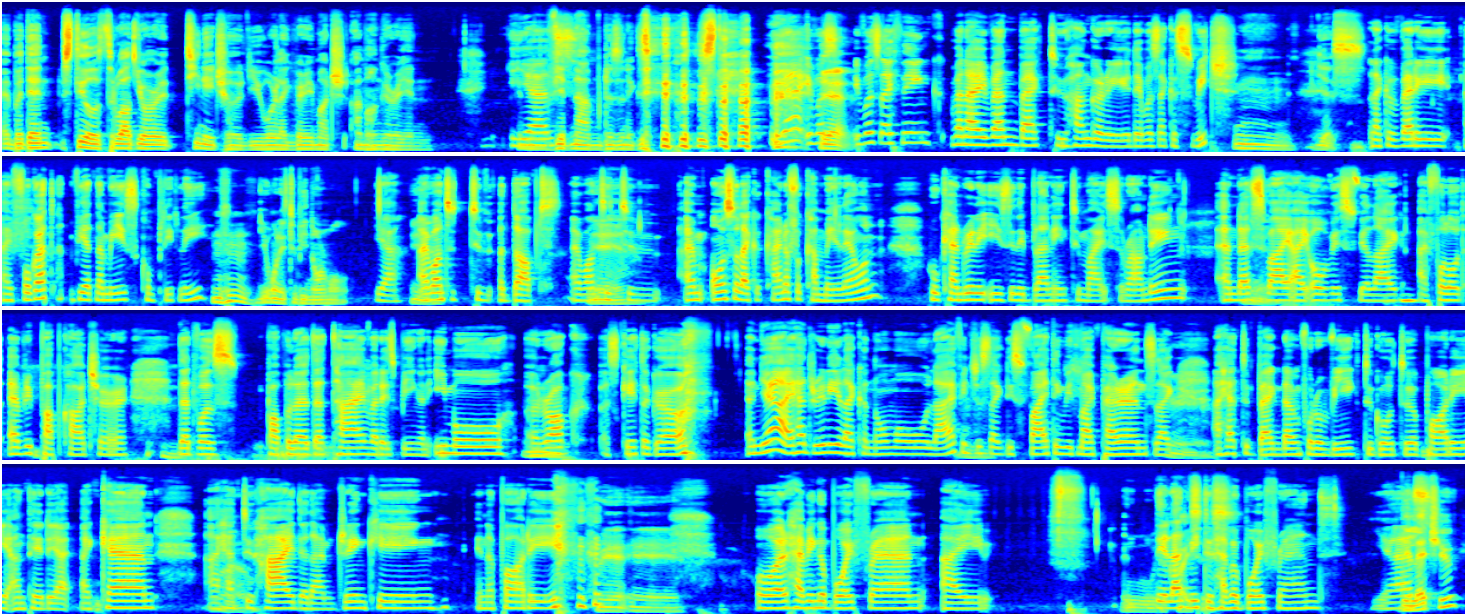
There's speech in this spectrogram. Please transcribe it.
uh, but then still throughout your teenagehood, you were like very much, I'm Hungarian. And yes. Vietnam doesn't exist. Yeah, it was. Yeah. It was. I think when I went back to Hungary, there was like a switch, Mm, yes. like a very. I forgot Vietnamese completely. hmm You wanted to be normal. Yeah, Yeah. I wanted to adopt. I wanted Yeah. to. I'm also like a kind of a chameleon who can really easily blend into my surrounding. And that's why I always feel like I followed every pop culture Mm. that was popular at that time, whether it's being an emo, a Mm. rock, a skater girl. And yeah, I had really like a normal life. It's just like this fighting with my parents. Like Mm. I had to beg them for a week to go to a party until they, I, I can. I had to hide that I'm drinking in a party yeah, yeah, yeah, yeah. or having a boyfriend. I Ooh, they the let me to have a boyfriend. Yes. They let you?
